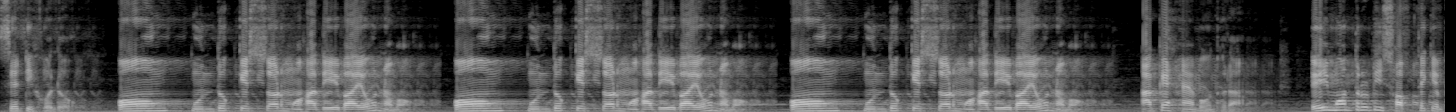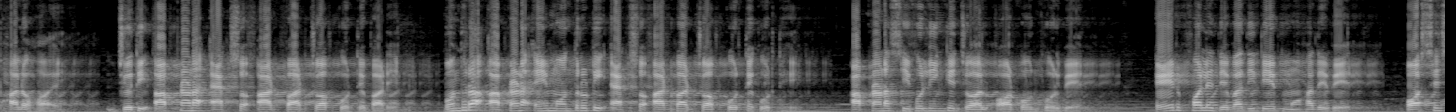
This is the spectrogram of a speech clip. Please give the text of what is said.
সেটি হল, ওং কুন্দকেশ্বর মহাদেবায় নম। ওং কুন্দকেশ্বর মহাদেবায় নম। ওং কুন্দকেশ্বর মহাদেবায় নম। আগে হ্যাঁ বন্ধুরা, এই মন্ত্রটি সব থেকে ভালো হয়, যদি আপনারা একশো বার জপ করতে পারেন। বন্ধুরা, আপনারা এই মন্ত্রটি একশো আট বার জপ করতে করতে আপনারা শিবলিঙ্গে জল অর্পণ করবেন। এর ফলে দেবাদিদেব মহাদেবের অশেষ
